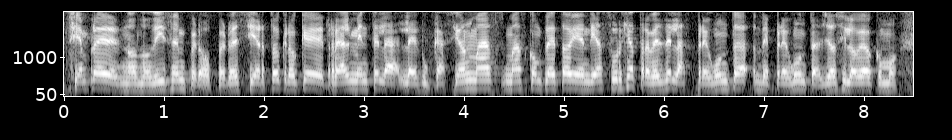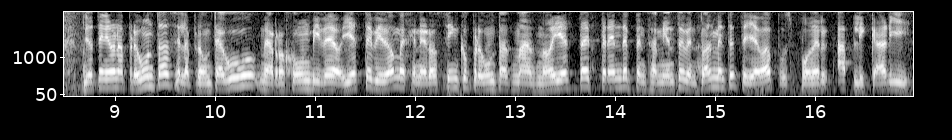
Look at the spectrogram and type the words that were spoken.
siempre nos lo dicen, pero, pero es cierto. Creo que realmente la, la educación más, más completa hoy en día surge a través de las preguntas, de preguntas. Yo sí lo veo como, yo tenía una pregunta, se la pregunté a Google, me arrojó un video y este video me generó cinco preguntas más, ¿no? Y este tren de pensamiento eventualmente te lleva a pues, poder aplicar y,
